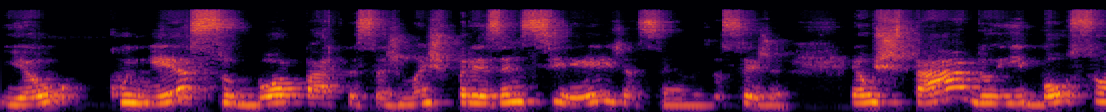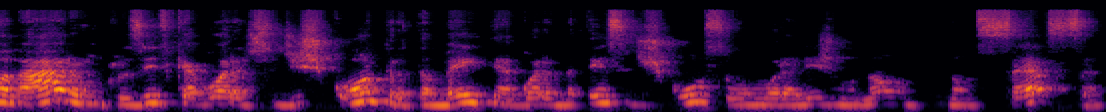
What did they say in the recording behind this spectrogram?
E eu conheço boa parte dessas mães, presenciei já cenas. Ou seja, é o Estado e Bolsonaro, inclusive, que agora se descontra também, tem, agora ainda tem esse discurso, o moralismo não, não cessa,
